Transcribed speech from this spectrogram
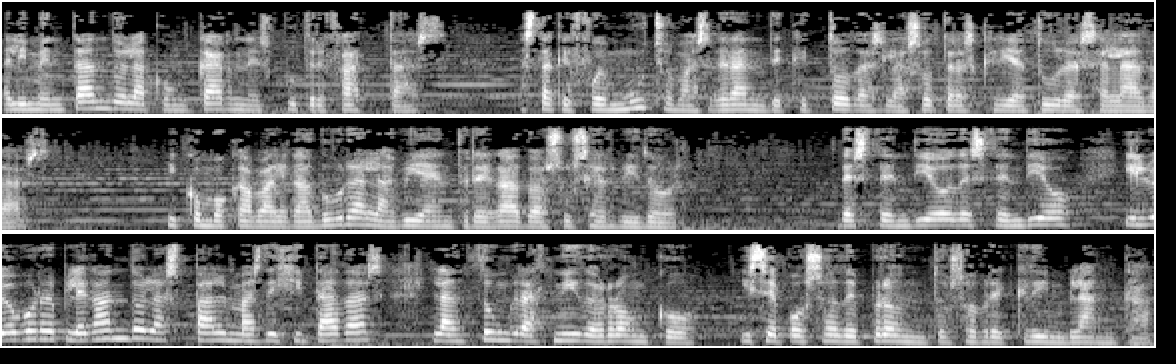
alimentándola con carnes putrefactas, hasta que fue mucho más grande que todas las otras criaturas aladas, y como cabalgadura la había entregado a su servidor. Descendió, descendió, y luego replegando las palmas digitadas, lanzó un graznido ronco y se posó de pronto sobre Crin Blanca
